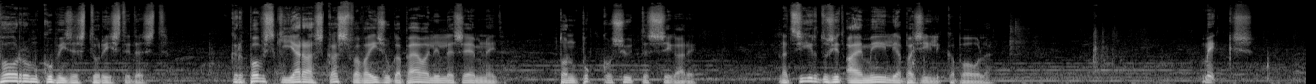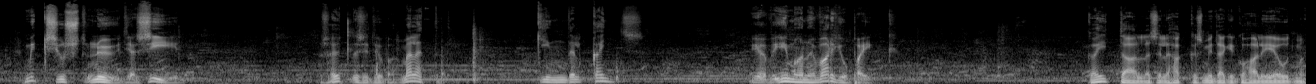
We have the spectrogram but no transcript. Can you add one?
Foorum kubises turistidest. Krpovski järas kasvava isuga päevalilleseemneid. Don Pucco süütas sigari. Nad siirdusid Aemilia basiilika poole. miks? miks just nüüd ja siin? sa ütlesid juba, mäletad? kindel kants. ja viimane varjupaik ka itaallasele hakkas midagi kohale jõudma.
